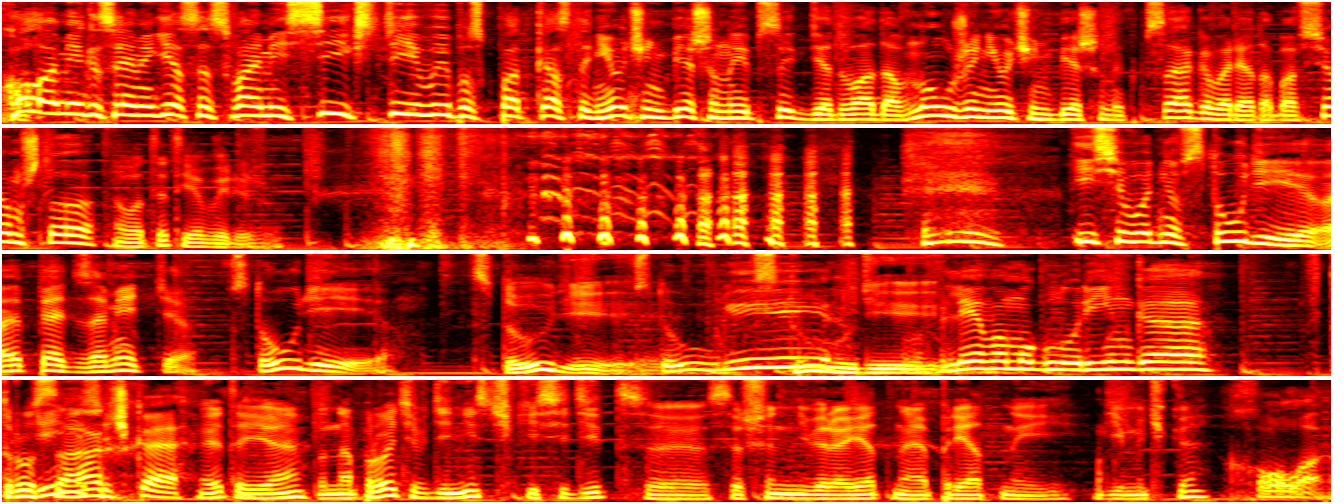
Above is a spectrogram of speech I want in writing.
Hola, амигосы и амигесы, с вами Сиксти. Выпуск подкаста «Не очень бешеные псы», где два давно уже не очень бешеных пса говорят обо всем, что... А вот это я вырежу. И сегодня в студии, опять заметьте, в студии, В студии. В студии, студии. в левом углу ринга В трусах. Денисочка. Это я. Напротив Денисочки сидит э, совершенно невероятный, опрятный Димочка. Холо.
